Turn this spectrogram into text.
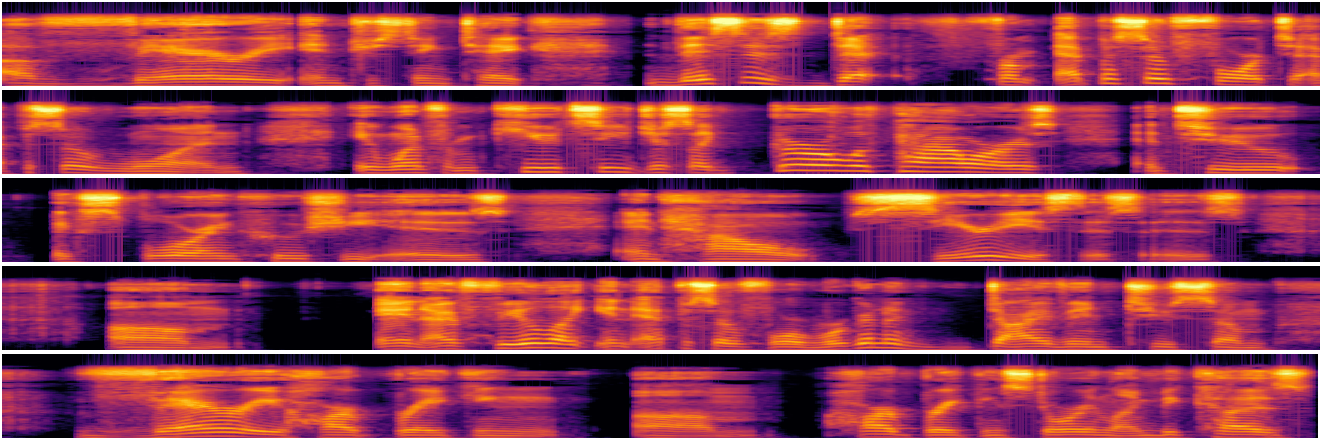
a very interesting take. This is de- from episode 4 to episode 1 it went from cutesy just like girl with powers and to exploring who she is and how serious this is. Um and i feel like in episode 4 we're going to dive into some very heartbreaking um heartbreaking storyline because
